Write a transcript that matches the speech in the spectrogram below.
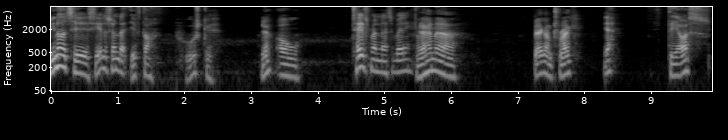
Vi er nået til 6. søndag efter påske. Ja. Og talsmanden er tilbage. Ja, han er back on track. Ja, det er også.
